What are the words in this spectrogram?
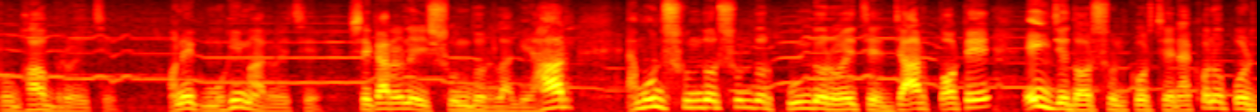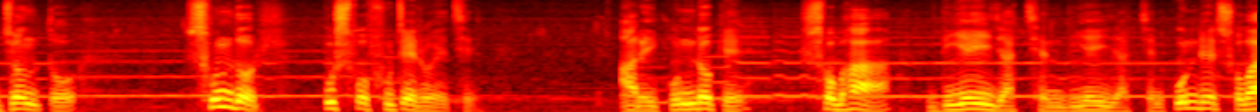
প্রভাব রয়েছে, অনেক মহিমা রয়েছে, সে কারণেই সুন্দর লাগে। আর এমন সুন্দর সুন্দর কুণ্ড রয়েছে, যার তটে এই যে দর্শন করছেন, এখনও পর্যন্ত সুন্দর পুষ্প ফুটে রয়েছে। আর এই কুণ্ডকে শোভা দিয়েই যাচ্ছেন দিয়েই যাচ্ছেন। কুণ্ডের শোভা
